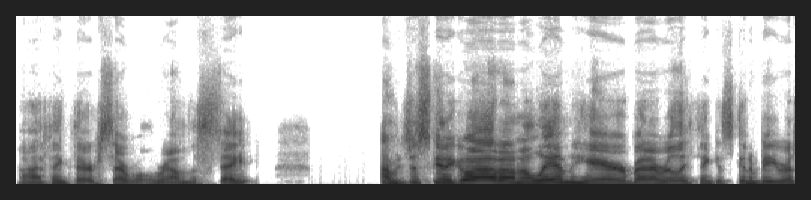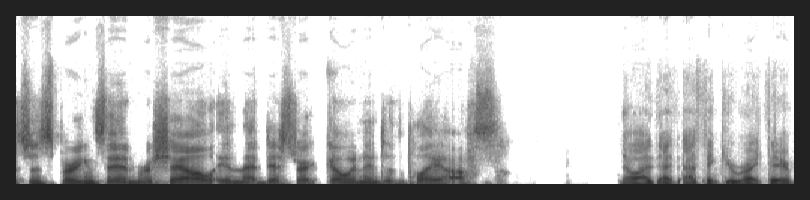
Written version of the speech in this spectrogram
I think there are several around the state. I'm just going to go out on a limb here, but I really think it's going to be Richland Springs and Rochelle in that district going into the playoffs. No, I, I, I think you're right there.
